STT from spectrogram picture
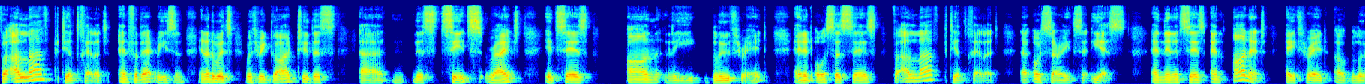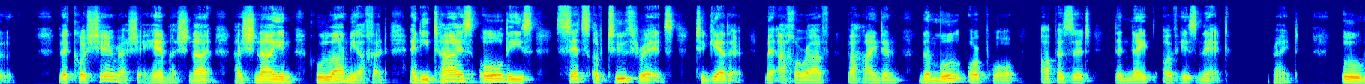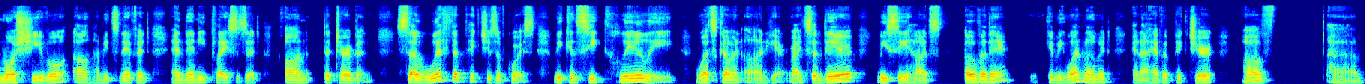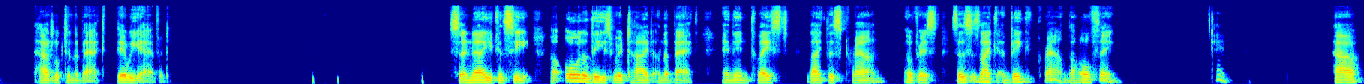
for alav patil tchelet, and for that reason, in other words, with regard to this uh, this tzitz, right, it says on the blue thread, and it also says for alav patil tchelet, uh, or sorry, it's, yes, and then it says and on it a thread of blue. V'kosher rashehem hashnayim kulam yachad, and he ties all these sets of two threads together, me'achorav, behind him, the mul or paw, opposite the nape of his neck, right? Umoshivo al hamitznefet, and then he places it on the turban. So with the pictures, of course, we can see clearly what's going on here, right? So there we see how it's over there. Give me one moment, and I have a picture of um, how it looked in the back. There we have it. So now you can see how all of these were tied on the back and then placed like this crown over his. So this is like a big crown, the whole thing. Okay. How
